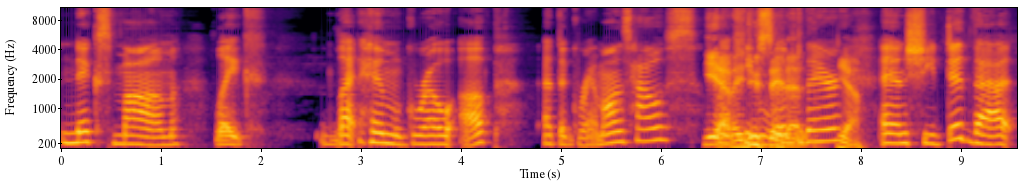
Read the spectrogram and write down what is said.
Nick's mom like let him grow up at the grandma's house. Yeah, like, they he do say lived that. there. Yeah. and she did that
